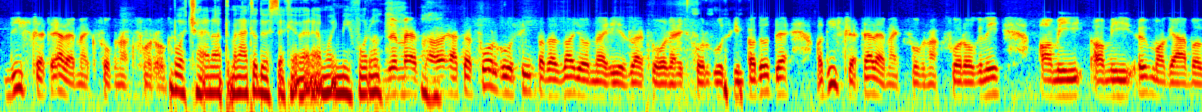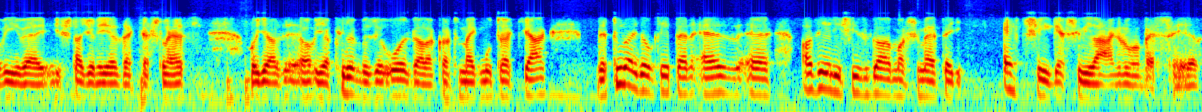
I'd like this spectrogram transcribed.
díszlet elemek fognak forogni. Bocsánat, látod összekeverem, hogy mi forog. De mert a, hát a forgó színpad az nagyon nehéz lett volna egy forgó színpadot, de a díszlet elemek fognak forogni, ami, ami önmagába véve is nagyon érdekes lesz, hogy, az, hogy a különböző oldalakat megmutatják, de tulajdonképpen ez eh, azért is izgalmas, mert egy egységes világról beszél.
